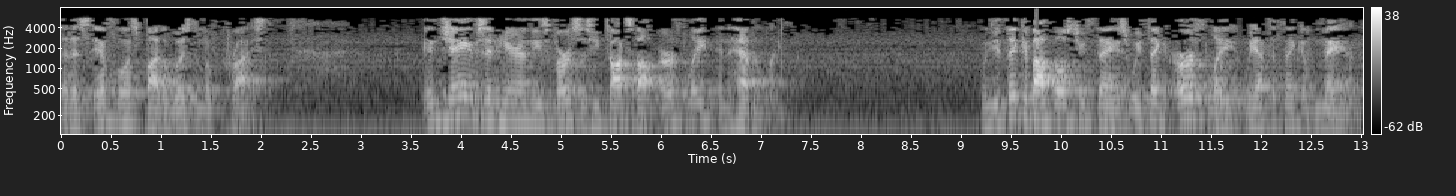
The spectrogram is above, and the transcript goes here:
that is influenced by the wisdom of Christ. In James, in here in these verses, he talks about earthly and heavenly. When you think about those two things, we think earthly, we have to think of man.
